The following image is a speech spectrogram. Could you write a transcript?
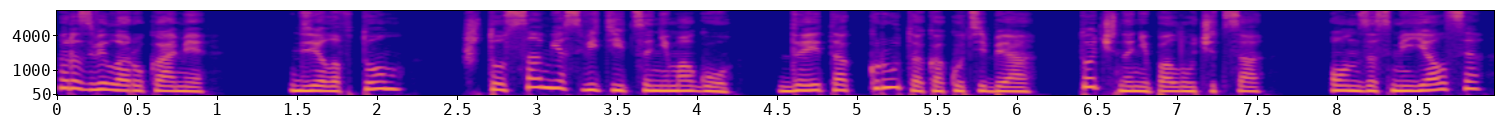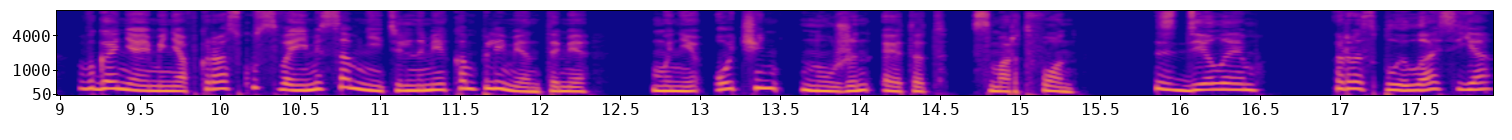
развела руками. Дело в том, что сам я светиться не могу, да и так круто, как у тебя, точно не получится. Он засмеялся, вгоняя меня в краску своими сомнительными комплиментами. «Мне очень нужен этот смартфон». «Сделаем». Расплылась я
